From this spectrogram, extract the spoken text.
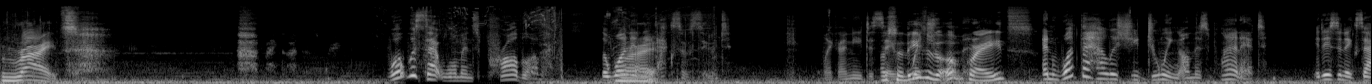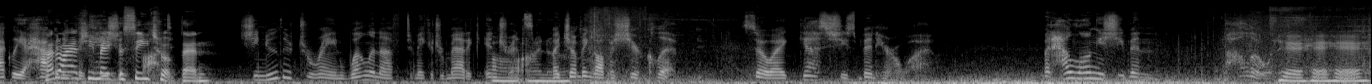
Right. Oh my god, that's great. What was that woman's problem? The one right. in the exosuit. Like I need to oh, say oh, so these are the woman. upgrades. And what the hell is she doing on this planet? It isn't exactly a happening How do I actually make the sea truck then? She knew their terrain well enough to make a dramatic oh, entrance oh, by jumping off a sheer cliff. So I guess she's been here a while. But how long has she been following? Here, here, here.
